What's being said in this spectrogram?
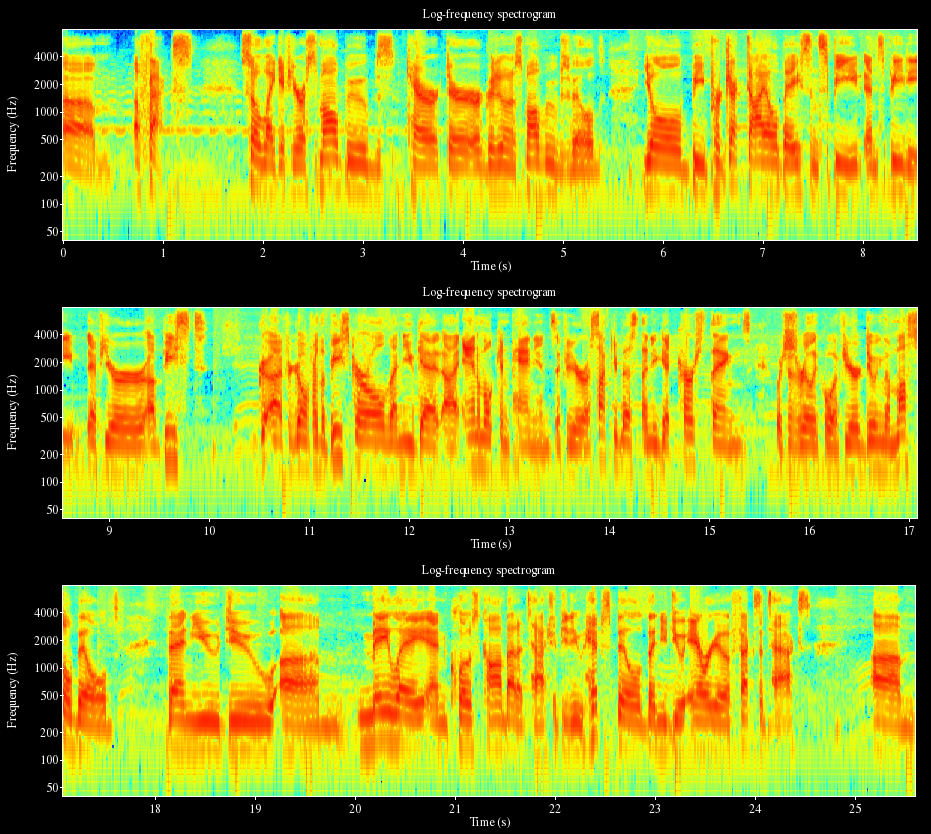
um, effects. So, like, if you're a small boobs character or doing a small boobs build, you'll be projectile based and speed and speedy. If you're a beast, uh, if you're going for the beast girl, then you get uh, animal companions. If you're a succubus, then you get cursed things, which is really cool. If you're doing the muscle builds, then you do um, melee and close combat attacks. If you do hips build, then you do area effects attacks. Um,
